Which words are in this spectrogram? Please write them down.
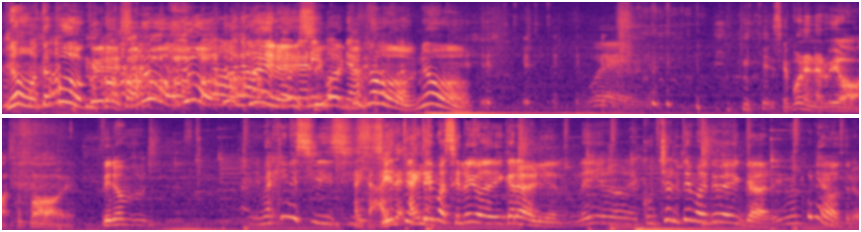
No, tampoco era ese. No, no, No, no, no, era ese, ninguno. Walter. No, no. Bueno. Se pone nervioso, pobre. Pero imagínese si, si, Ahí está, si ahí le- este le- tema se lo iba a dedicar a alguien. Le digo, escuchá el tema que te voy a dedicar. Y me pone otro.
